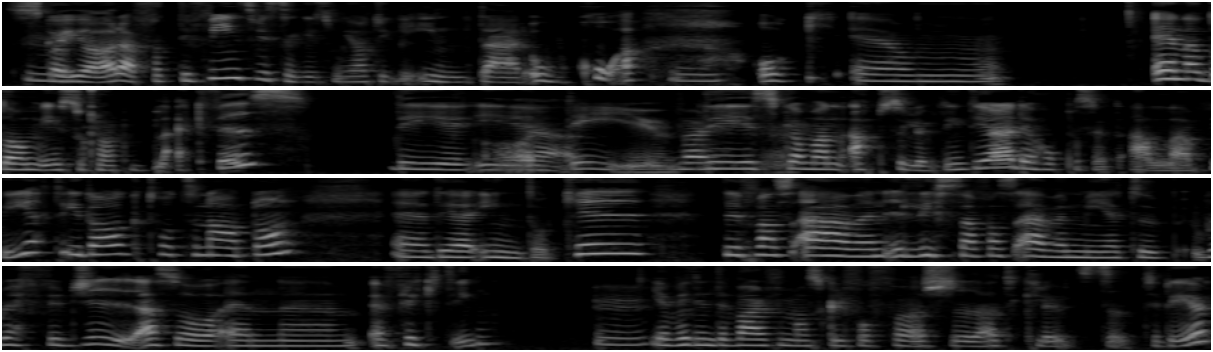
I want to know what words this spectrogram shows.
ska göra. För att det finns vissa grejer som jag tycker inte är OK. Och ehm, en av dem är såklart blackface. Det är, Ja, det är det ska man absolut inte göra. Det hoppas jag att alla vet idag 2018. Eh, det är inte okej. Det fanns även, i listan fanns även med typ refugee, alltså en, eh, en flykting. Mm. Jag vet inte varför man skulle få för sig att klä ut sig till det.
